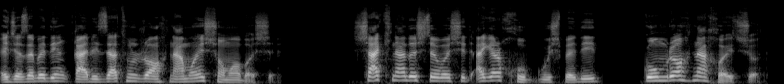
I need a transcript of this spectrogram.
اجازه بدین غریزتون راهنمای شما باشه. شک نداشته باشید اگر خوب گوش بدید گمراه نخواهید شد.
